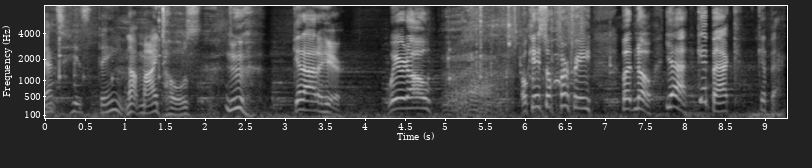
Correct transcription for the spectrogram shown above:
That's his thing. Not my toes. Ugh. Get out of here. Weirdo. Okay, sorry. But no, yeah, get back. Get back.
